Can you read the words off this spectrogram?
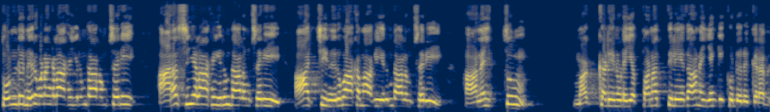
தொண்டு நிறுவனங்களாக இருந்தாலும் சரி அரசியலாக இருந்தாலும் சரி ஆட்சி நிர்வாகமாக இருந்தாலும் சரி அனைத்தும் மக்களினுடைய பணத்திலே தான் இயங்கிக் கொண்டிருக்கிறது.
